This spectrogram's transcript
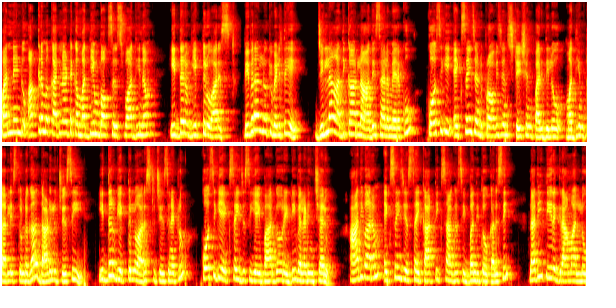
పన్నెండు అక్రమ కర్ణాటక మద్యం బాక్సుల స్వాధీనం ఇద్దరు వ్యక్తులు అరెస్ట్. వివరాల్లోకి వెళితే జిల్లా అధికారుల ఆదేశాల మేరకు Kosigi excise and prohibition station పరిధిలో మద్యం తరలిస్తుండగా దాడులు చేసి ఇద్దరు వ్యక్తులను అరెస్టు చేసినట్లు కోసిగి ఎక్సైజ్ సిఐ భార్గవరెడ్డి వెల్లడించారు. ఆదివారం ఎక్సైజ్ ఎస్ఐ కార్తీక్ సాగర్ సిబ్బందితో కలిసి నదీ తీర గ్రామాల్లో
